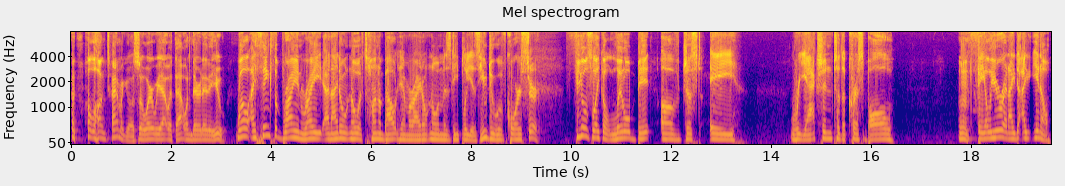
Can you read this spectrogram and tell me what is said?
a long time ago. So where are we at with that one there at NAU? Well, I think the Brian Wright, and I don't know a ton about him, or I don't know him as deeply as you do, of course. Sure feels like a little bit of just a reaction to the Chris Ball Mm. failure, and I, I, you know,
